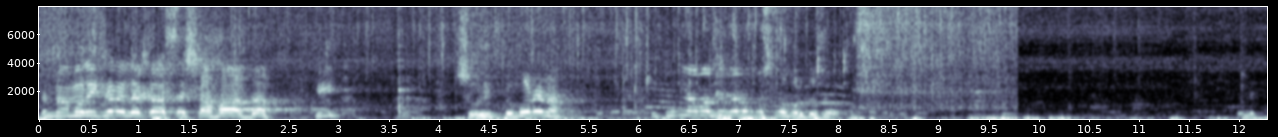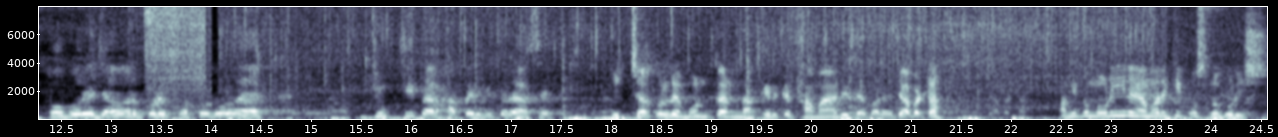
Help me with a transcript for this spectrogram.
কেন আমার এখানে লেখা আছে শাহাদাত। কি? শহীদ তো মরে না। তুমি আমাকে কেন প্রশ্ন করতেছ? কবরে যাওয়ার পরে কত বড় এক যুক্তি তার হাতের ভিতরে আছে। ইচ্ছা করলে মন কান নাকিরকে থামায়া দিতে পারে। যা বেটা। আমি তো মরিই নাই, আমার কি প্রশ্ন করিস?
